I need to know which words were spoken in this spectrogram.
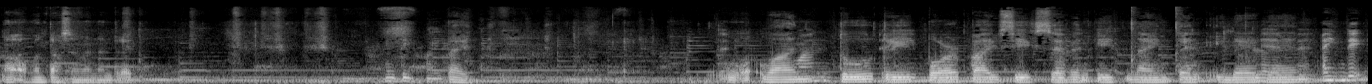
Oo, 1,100. Yung tig five. 5. 1, 2, 3, 4, 5, 6, 7, 8, 9, 10, 11, 11. Ay, hindi.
